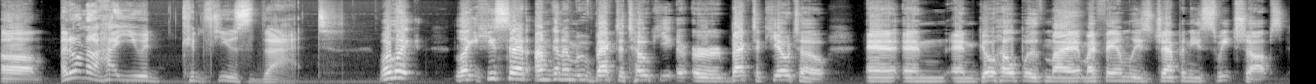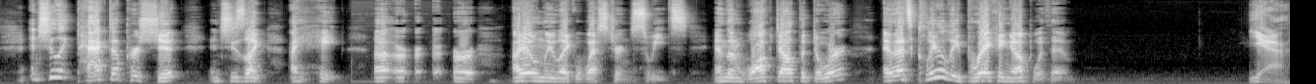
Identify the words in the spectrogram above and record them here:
Um, I don't know how you would confuse that. well, like, like he said, I'm gonna move back to Tokyo or back to Kyoto and and and go help with my my family's Japanese sweet shops. And she like packed up her shit, and she's like, I hate, uh, or, or, or I only like Western sweets, and then walked out the door. And that's clearly breaking up with him. Yeah.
